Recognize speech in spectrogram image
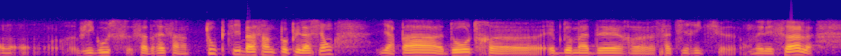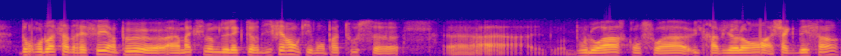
On, s'adresse à un tout petit bassin de population. Il n'y a pas d'autres hebdomadaires satiriques. On est les seuls. Donc on doit s'adresser un peu à un maximum de lecteurs différents qui vont pas tous vouloir qu'on soit ultra violent à chaque dessin.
